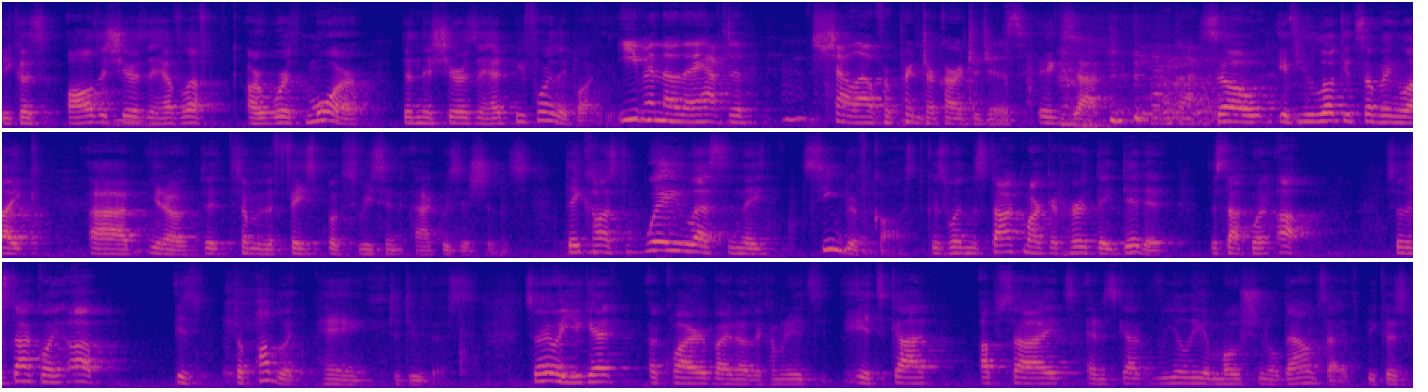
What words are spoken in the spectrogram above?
because all the shares they have left are worth more than the shares they had before they bought you. Even though they have to shell out for printer cartridges. Exactly. Okay. So if you look at something like, uh, you know, the, some of the Facebook's recent acquisitions, they cost way less than they seem to have cost because when the stock market heard they did it, the stock went up. So the stock going up is the public paying to do this. So anyway, you get acquired by another company. It's it's got upsides and it's got really emotional downsides because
